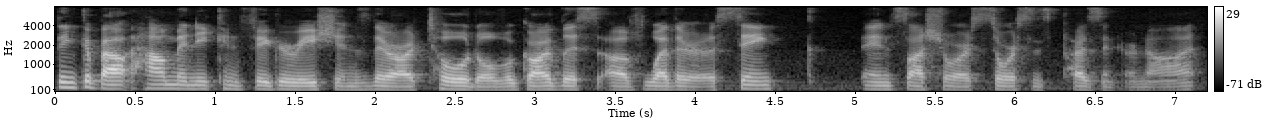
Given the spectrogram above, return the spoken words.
think about how many configurations there are total, regardless of whether a sink in slash or a source is present or not.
